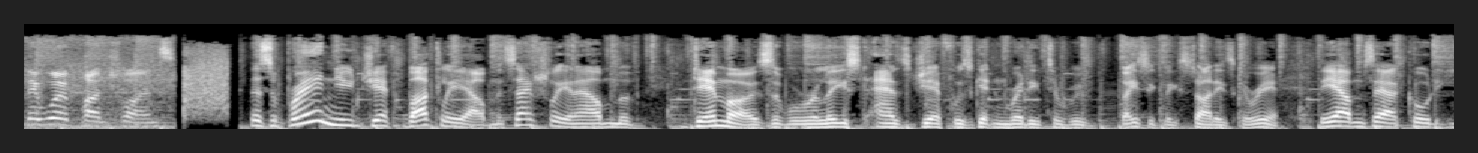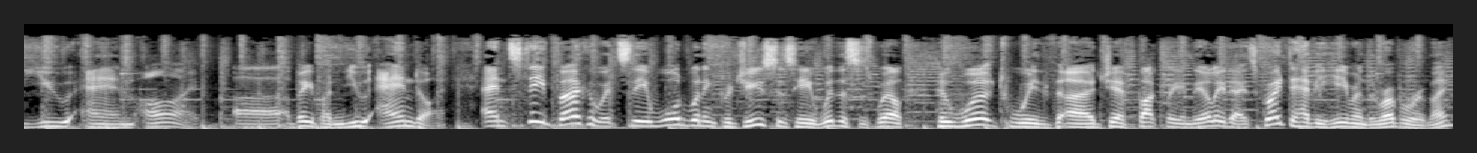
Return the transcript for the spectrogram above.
There were punchlines. There's a brand new Jeff Buckley album. It's actually an album of demos that were released as Jeff was getting ready to re- basically start his career. The album's out called You Am I. Uh, I beg your pardon, you and I. And Steve Berkowitz, the award winning producer, is here with us as well, who worked with uh, Jeff Buckley in the early days. Great to have you here in the rubber room, mate.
